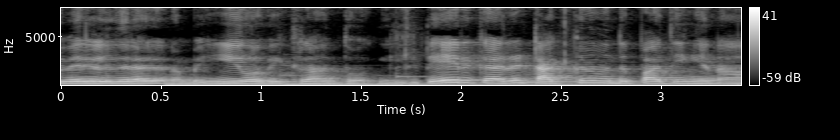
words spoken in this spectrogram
இவர் எழுதுறாரு நம்ம ஹீரோ விக்ராந்தும் எழுதிட்டே இருக்காரு. டக்குன்னு வந்து பார்த்தீங்கன்னா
